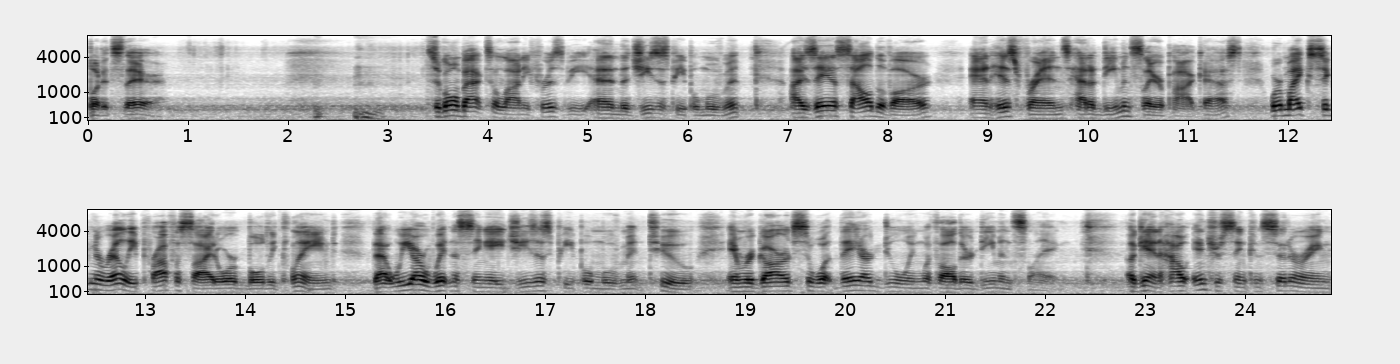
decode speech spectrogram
But it's there. So going back to Lonnie Frisbee and the Jesus People movement, Isaiah Saldivar and his friends had a Demon Slayer podcast where Mike Signorelli prophesied or boldly claimed that we are witnessing a Jesus people movement too in regards to what they are doing with all their demon slaying. Again, how interesting considering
